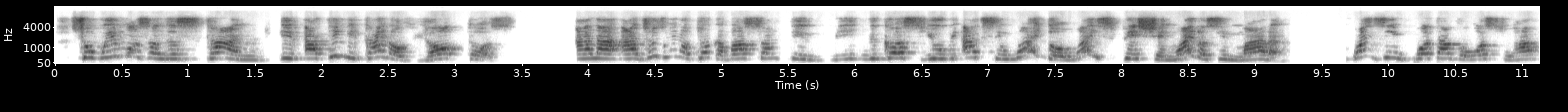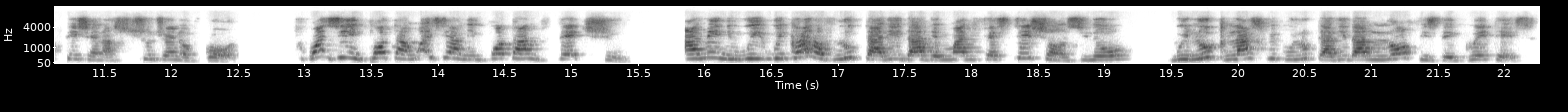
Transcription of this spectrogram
so we must understand. If I think it kind of helped us, and I, I just want to talk about something because you'll be asking, why though? Why is patient? Why does it matter? Why is it important for us to have patience as children of God? Why is it important? Why is it an important virtue? I mean, we, we kind of looked at it that the manifestations, you know, we look last week, we looked at it that love is the greatest.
